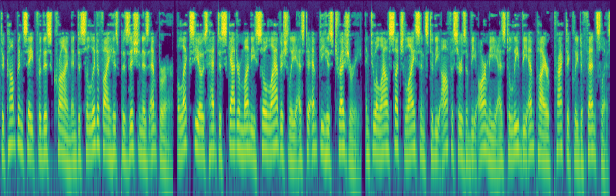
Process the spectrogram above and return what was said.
To compensate for this crime and to solidify his position as emperor, Alexios had to scatter money so lavishly as to empty his treasury, and to allow such license to the officers of the army as to leave the empire practically defenceless.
